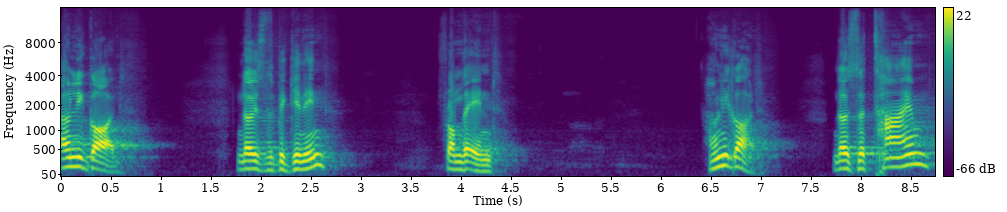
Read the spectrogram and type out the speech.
Only God knows the beginning from the end. Only God knows the time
